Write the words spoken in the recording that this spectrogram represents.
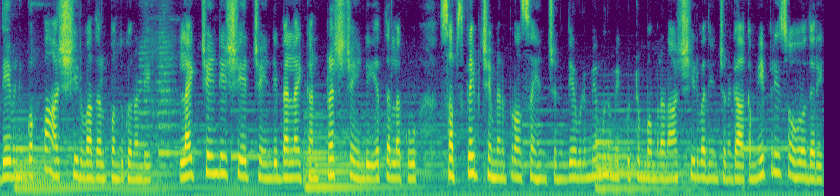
దేవుని గొప్ప ఆశీర్వాదాలు పొందుకోనండి. లైక్ చేయండి షేర్ చేయండి బెల్ ఐకాన్ ప్రెస్ చేయండి. ఇతరులకు సబ్స్క్రైబ్ చేయమని ప్రోత్సహించండి. దేవుడు మిమ్మల్ని మీ కుటుంబములను ఆశీర్వదించను గాక మీ ప్రియ సహోదరి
